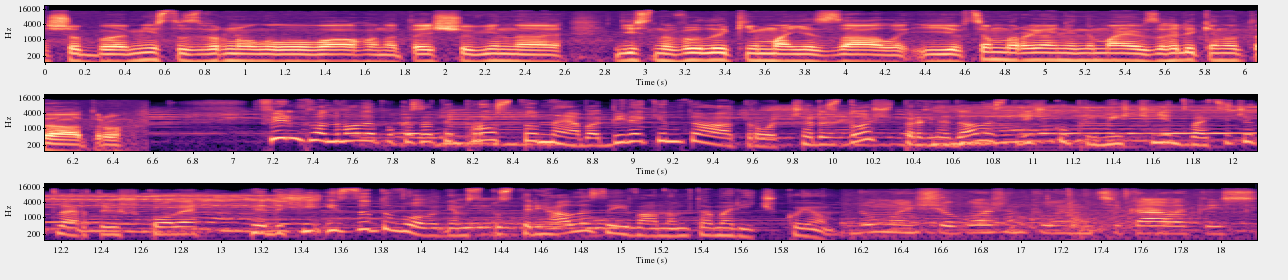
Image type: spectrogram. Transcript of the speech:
щоб місто звернуло увагу на те, що він е, дійсно великий має зал, і в цьому районі немає взагалі кінотеатру. Фільм планували показати просто неба біля кінотеатру. Через дощ переглядали стрічку приміщення 24-ї школи. Глядачі із задоволенням спостерігали за Іваном та Марічкою. Думаю, що кожен повинен цікавитись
